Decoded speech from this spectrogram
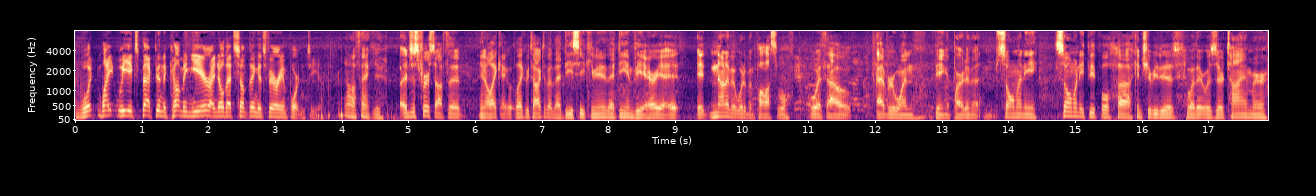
What might we expect in the coming year? I know that's something that's very important to you. Oh, thank you. Uh, just first off, the you know, like like we talked about that DC community, that DMV area, it it none of it would have been possible without everyone being a part of it. So many, so many people uh, contributed, whether it was their time or,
